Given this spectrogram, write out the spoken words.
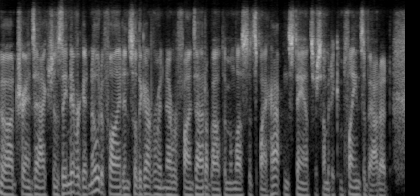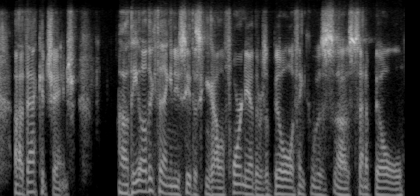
uh, transactions, they never get notified, and so the government never finds out about them unless it's by happenstance or somebody complains about it. Uh, that could change. Uh, the other thing, and you see this in California, there was a bill, I think it was uh, Senate Bill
